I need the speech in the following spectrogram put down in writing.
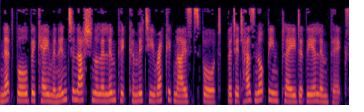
netball became an International Olympic Committee recognized sport, but it has not been played at the Olympics.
